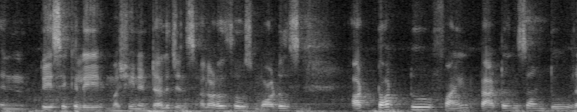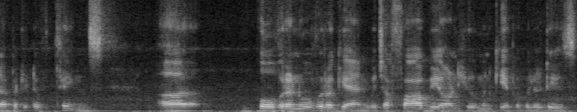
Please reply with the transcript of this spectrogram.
in basically machine intelligence, a lot of those models are taught to find patterns and do repetitive things uh, over and over again, which are far beyond human capabilities.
